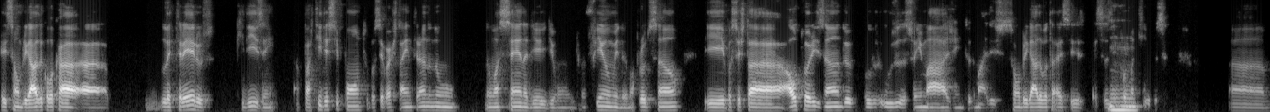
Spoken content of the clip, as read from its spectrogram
eles são obrigados a colocar uh, letreiros que dizem a partir desse ponto você vai estar entrando num, numa cena de, de, um, de um filme, de uma produção e você está autorizando o uso da sua imagem e tudo mais. Eles são obrigados a botar esses, esses uhum. informativos. Uh,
